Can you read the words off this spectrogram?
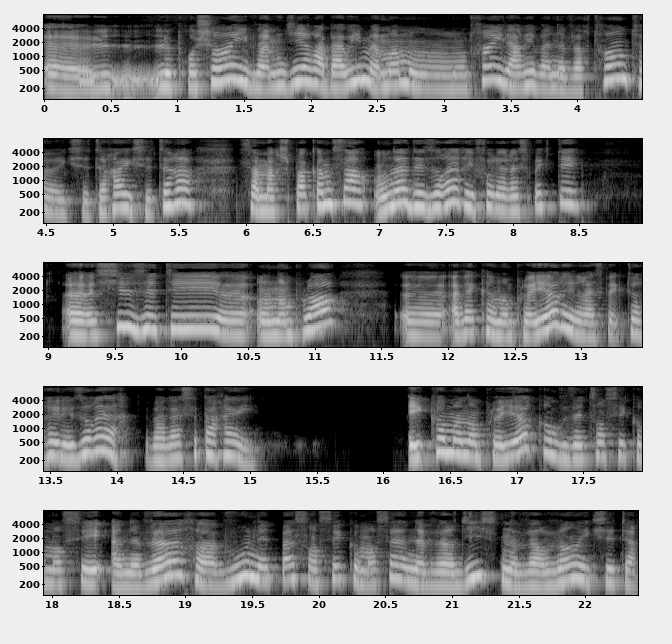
le prochain, il va me dire ah bah oui, mais moi mon, train il arrive à 9h30, etc., etc. Ça marche pas comme ça. On a des horaires, il faut les respecter. Euh, S'ils étaient euh, en emploi euh, avec un employeur, ils respecteraient les horaires. ben là, c'est pareil. Et comme un employeur, quand vous êtes censé commencer à 9h, vous n'êtes pas censé commencer à 9h10, 9h20, etc.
